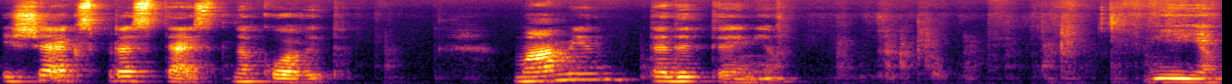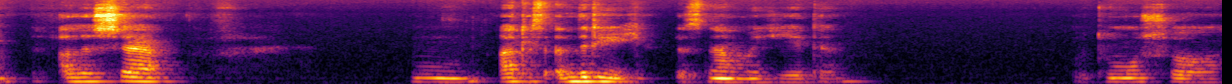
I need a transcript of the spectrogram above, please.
І ще експрес-тест на ковід мамі та дитині. І, але ще Андрій з нами їде, тому що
